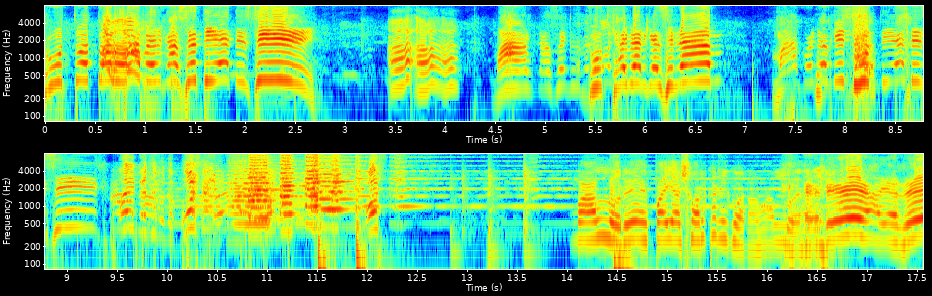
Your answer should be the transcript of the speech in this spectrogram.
দুধ তো তোর বাপের কাছে দিয়ে দিছি। আ আ আ। মার কাছে দুধ খাইবার গেছিলাম। মা কইল কি দুধ দিয়ে দিছি? ওই বেদব বস বস মারলো রে পাইয়া সরকারি গো মারলো হ্যাঁ। রে আয়া রে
